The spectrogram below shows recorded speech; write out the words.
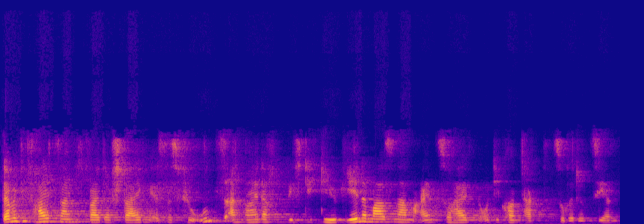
Damit die Fallzahlen nicht weiter steigen, ist es für uns an Weihnachten wichtig, die Hygienemaßnahmen einzuhalten und die Kontakte zu reduzieren.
